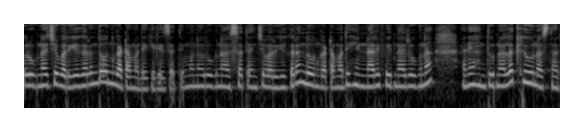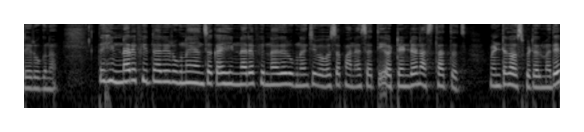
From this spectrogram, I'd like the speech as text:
रुग्णाचे वर्गीकरण दोन गटामध्ये केले जाते. मनोरुग्ण असतात त्यांचे वर्गीकरण दोन गटामध्ये हिंडणारे फिरणारे रुग्ण आणि हंतुरणाला खिळून असणारे रुग्ण. तर हिंडणारे फिरणारे रुग्ण यांचं काय? हिंडणाऱ्या फिरणाऱ्या रुग्णांची व्यवस्था पाहण्यासाठी अटेंडंट असतातच. मेंटल हॉस्पिटलमध्ये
